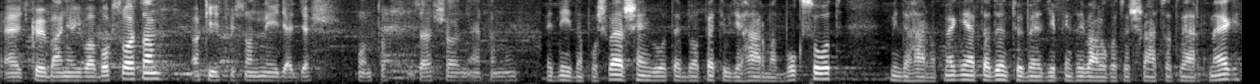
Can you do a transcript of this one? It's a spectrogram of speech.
egy kőbányaival boxoltam, akit viszont 4-1-es pontozással nyertem meg. Egy négy napos verseny volt, ebbe a Peti ugye hármat boxolt, mind a hármat megnyerte, a döntőben egyébként egy válogatott srácot vert meg,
